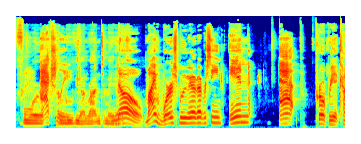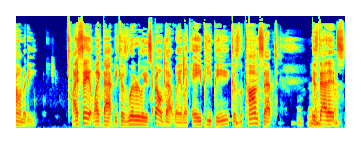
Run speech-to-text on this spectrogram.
for Actually, a movie on Rotten Tomatoes. No, my worst movie I've ever seen in app appropriate comedy. I say it like that because literally it's spelled that way, like APP, because the concept is that it's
